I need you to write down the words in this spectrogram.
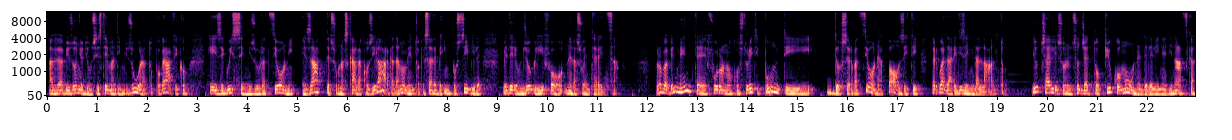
aveva bisogno di un sistema di misura topografico che eseguisse misurazioni esatte su una scala così larga dal momento che sarebbe impossibile vedere un geoglifo nella sua interezza. Probabilmente furono costruiti punti d'osservazione appositi per guardare i disegni dall'alto. Gli uccelli sono il soggetto più comune delle linee di Nazca,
